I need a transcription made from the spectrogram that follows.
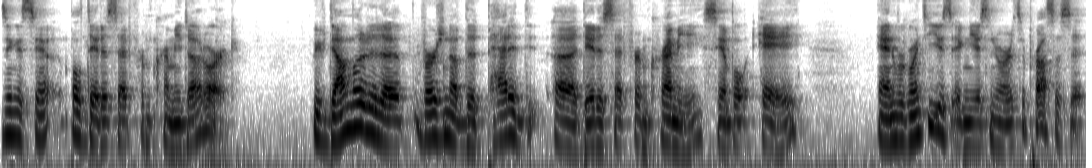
using a sample dataset from Cremi.org. We've downloaded a version of the padded uh, dataset from Cremi, sample A, and we're going to use Igneous in order to process it.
